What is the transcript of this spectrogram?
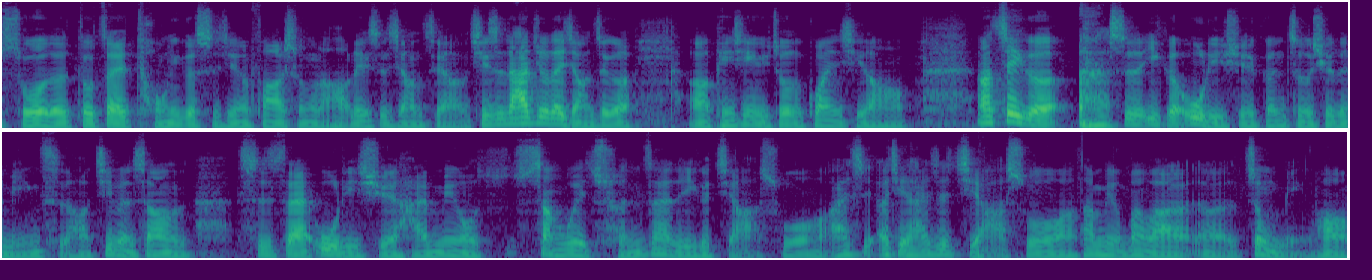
所有的都在同一个时间发生了哈，类似像这样。其实他就在讲这个啊平行宇宙的关系了哈。那这个是一个物理学跟哲学的名词哈，基本上是在物理学还没有尚未存在的一个假说哈，而且而且还是假说啊，它没有办法呃证明哈。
